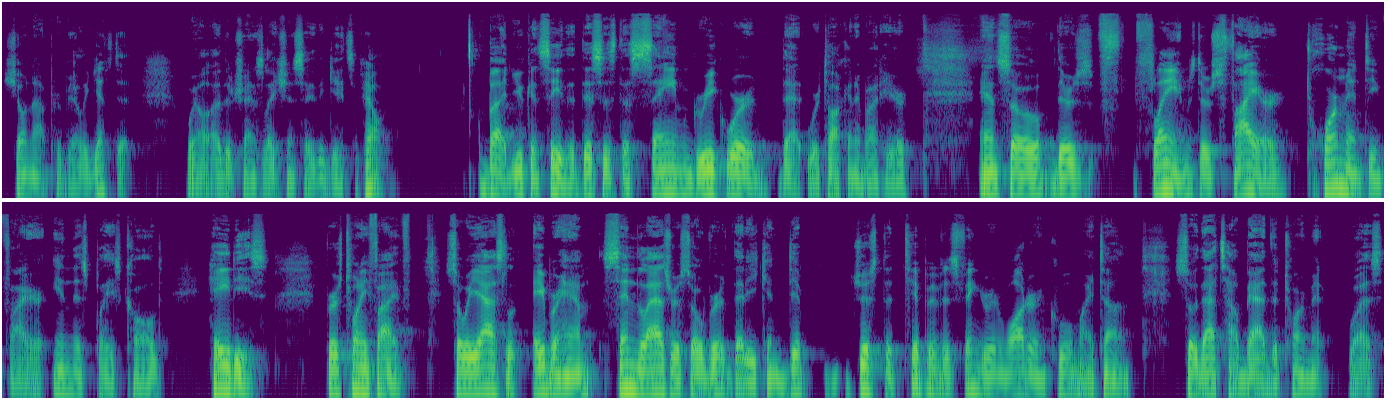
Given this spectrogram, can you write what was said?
shall not prevail against it. Well, other translations say the gates of hell. But you can see that this is the same Greek word that we're talking about here. And so there's f- flames, there's fire, tormenting fire in this place called Hades. Verse 25. So he asked Abraham, send Lazarus over that he can dip just the tip of his finger in water and cool my tongue. So that's how bad the torment was.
